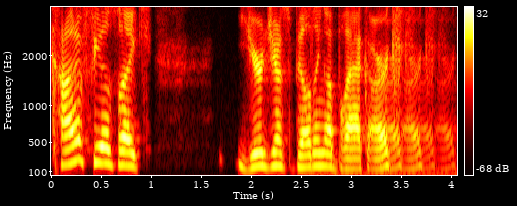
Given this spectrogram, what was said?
kind of feels like you're just building a Black Ark. Lucifer,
